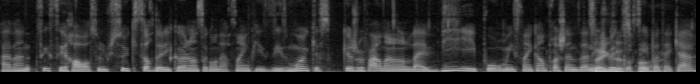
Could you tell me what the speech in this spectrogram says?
avant, tu sais, c'est rare. Ceux qui sortent de l'école en secondaire 5 et ils se disent, moi, qu'est-ce que je veux faire dans la vie et pour mes 50 prochaines années, je vais être courtier hypothécaire.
